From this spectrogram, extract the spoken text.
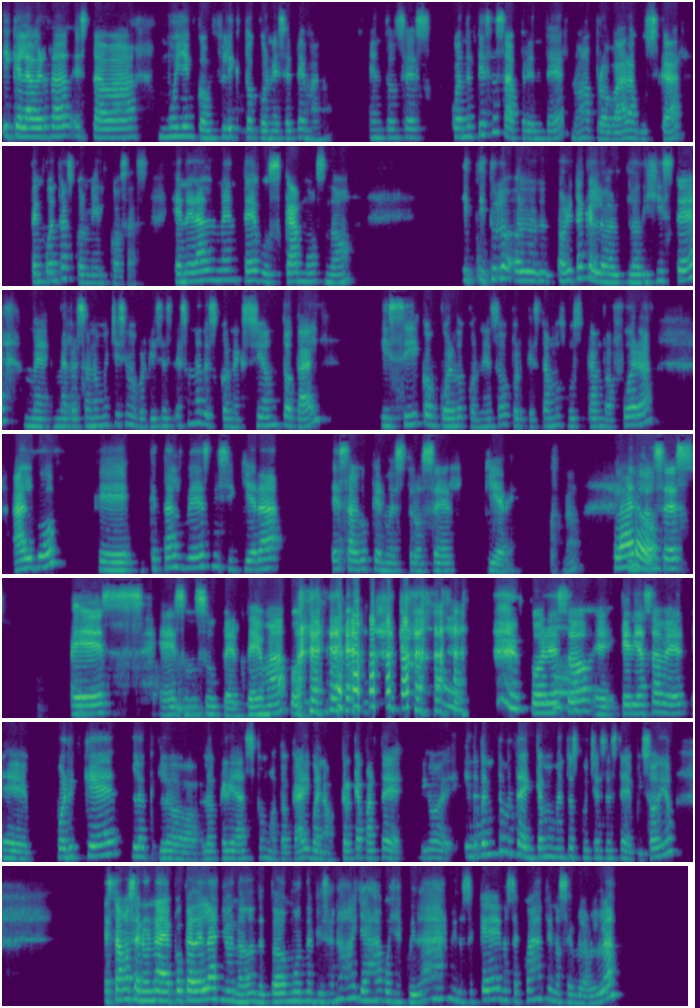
y, que la verdad estaba muy en conflicto con ese tema, ¿no? Entonces, cuando empiezas a aprender, ¿no? A probar, a buscar, te encuentras con mil cosas. Generalmente buscamos, ¿no? Y, y, tú lo, ahorita que lo, lo dijiste, me, me, resonó muchísimo porque dices, es una desconexión total y sí concuerdo con eso porque estamos buscando afuera algo que, que tal vez ni siquiera es algo que nuestro ser quiere, ¿no? Claro. Entonces, es, es un súper tema. Por, eso eh, quería saber eh, ¿por qué lo, lo, lo, querías como tocar? Y bueno, creo que aparte, digo, independientemente de en qué momento escuches este episodio, estamos en una época del año, ¿no? Donde todo el mundo empieza, no, ya voy a cuidarme, no sé qué, no sé cuánto, y no sé, bla, bla, bla.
